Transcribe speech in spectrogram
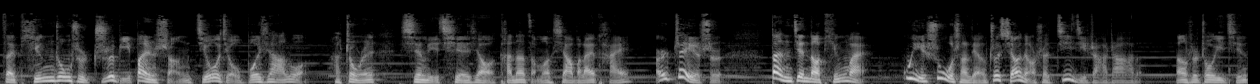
在庭中是执笔半晌，久久不下落。啊，众人心里窃笑，看他怎么下不来台。而这时，但见到庭外桂树上两只小鸟是叽叽喳喳的。当时周义勤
